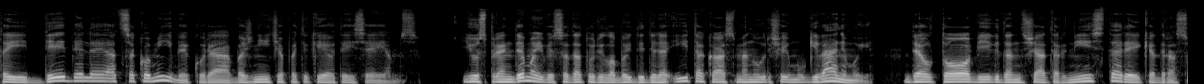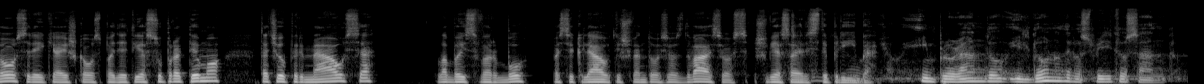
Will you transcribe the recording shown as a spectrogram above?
tai didelė atsakomybė, kurią bažnyčia patikėjo teisėjams. Jų sprendimai visada turi labai didelę įtaką asmenų ir šeimų gyvenimui. Dėl to vykdant šią tarnystę reikia drąsos, reikia aiškaus padėties supratimo, tačiau pirmiausia, labai svarbu pasikliauti šventosios dvasios šviesą ir stiprybę. Implorando il dono dello Spirito Santo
